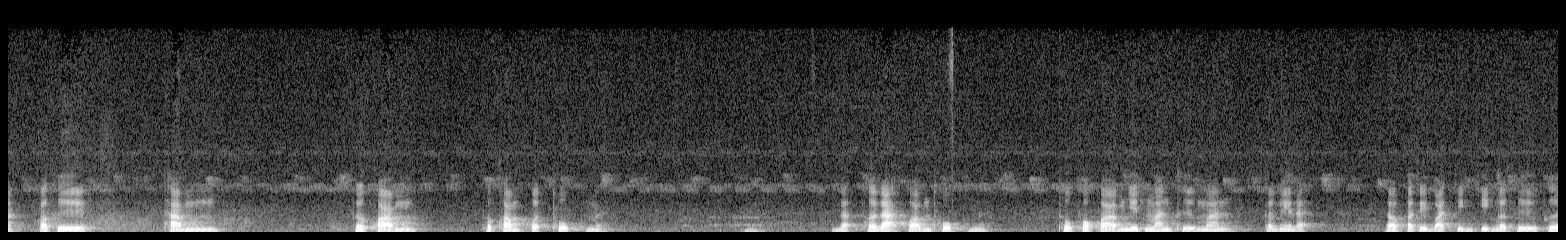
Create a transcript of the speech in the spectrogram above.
นะก็คือทำเพื่อความเพื่อความปลดทุกข์นะเพื่อละความทุกข์นะทุกข์เพราะความยึดมั่นถือมั่นตรงนี้แหละ เราปฏิบัติจริง ๆ ก็คือเพื่อ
